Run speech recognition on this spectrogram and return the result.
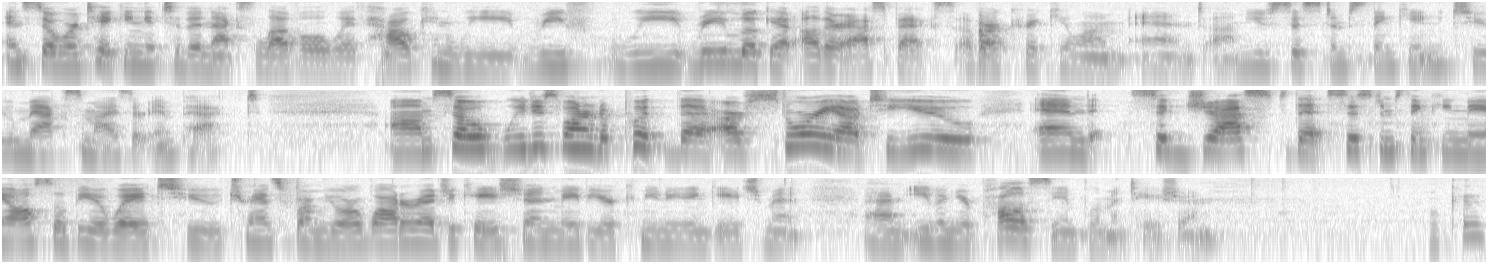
and so we're taking it to the next level with how can we re, we relook at other aspects of our curriculum and um, use systems thinking to maximize their impact. Um, so we just wanted to put the, our story out to you and suggest that systems thinking may also be a way to transform your water education, maybe your community engagement, and even your policy implementation. Okay.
